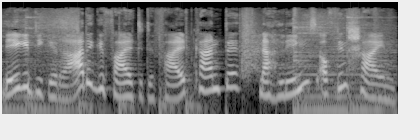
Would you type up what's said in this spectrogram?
Lege die gerade gefaltete Faltkante nach links auf den Schein.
